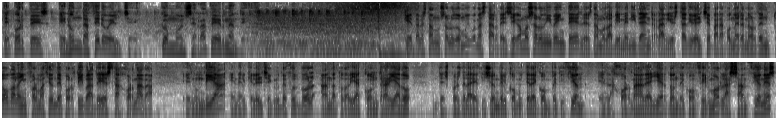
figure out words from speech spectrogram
Deportes en Onda Cero Elche, con Monserrate Hernández. ¿Qué tal están? Un saludo, muy buenas tardes. Llegamos al 1 y 20, les damos la bienvenida en Radio Estadio Elche para poner en orden toda la información deportiva de esta jornada. En un día en el que el Elche Club de Fútbol anda todavía contrariado después de la decisión del comité de competición en la jornada de ayer donde confirmó las sanciones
